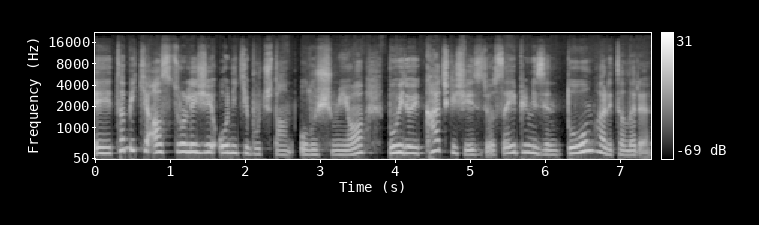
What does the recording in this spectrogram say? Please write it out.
e, tabii ki astroloji 12 burçtan oluşmuyor. Bu videoyu kaç kişi izliyorsa hepimizin doğum haritaları,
